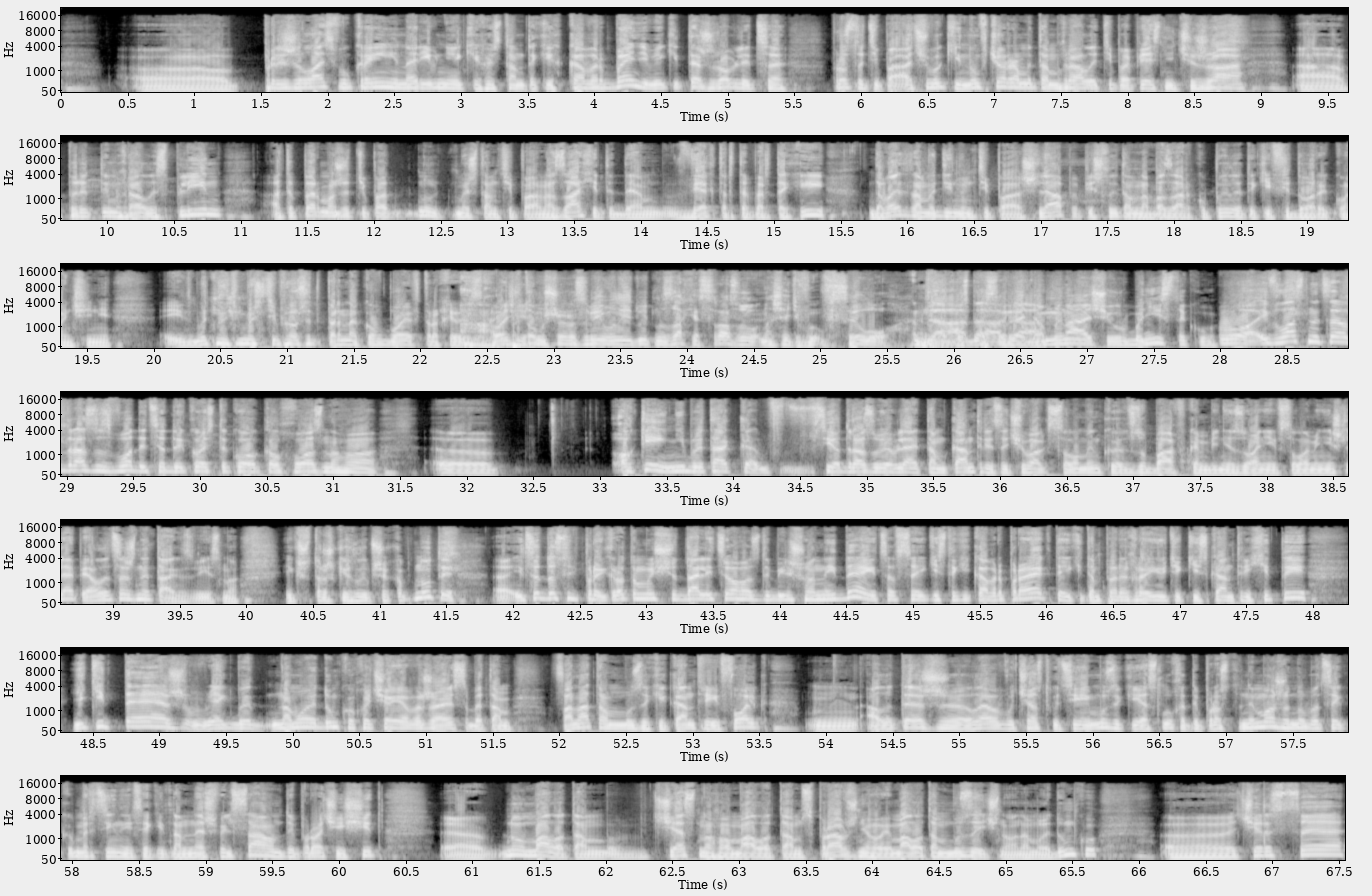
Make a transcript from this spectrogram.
Е, прижилась в Україні на рівні якихось там таких кавер-бендів, які теж роблять це просто, типа, а чуваки, ну вчора ми там грали, типа, пісні Чижа, а перед тим грали сплін, а тепер, може, типа, ну, ми ж там, типа, на захід ідемо, вектор тепер такий. Давайте там одінемо, типа, шляпи, пішли там на базар, купили такі фідори кончені. І ну, ми ж типа, вже тепер на ковбоїв трохи ага, схожі. Тому що розумію, вони йдуть на захід зразу, значить, в, в село да, безпосередньо, да, да. минаючи урбаністику. О, І власне це одразу зводиться до якогось такого колхозного. Е, Окей, ніби так всі одразу уявляють там кантрі, це чувак з соломинкою в зубах в комбінезоні і в соломіній шляпі, але це ж не так, звісно, якщо трошки глибше копнути. Е, і це досить прикро, тому що далі цього здебільшого не йде. І це все якісь такі кавер-проекти, які там переграють якісь кантрі-хіти, які теж, якби, на мою думку, хоча я вважаю себе там фанатом музики, кантрі і фольк, але теж левову частку цієї музики я слухати просто не можу. Ну, бо цей комерційний всякий там Nashville Sound і прочий щит. Е, ну, мало там чесного мало там справжнього і мало там музичного, на мою думку. Е, Через це.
